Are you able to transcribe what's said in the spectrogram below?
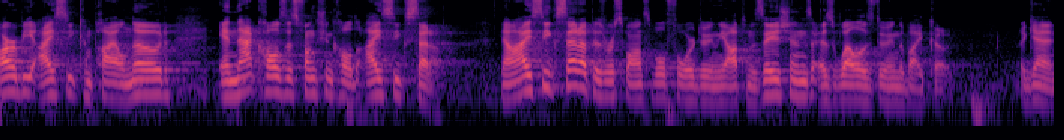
RB compile node, and that calls this function called iseq setup. Now iseq setup is responsible for doing the optimizations as well as doing the bytecode. Again,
